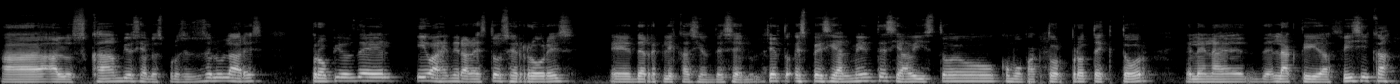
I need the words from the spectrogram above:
a, a los cambios y a los procesos celulares propios de él y va a generar estos errores eh, de replicación de células, ¿cierto? Especialmente se ha visto como factor protector en la, actividad física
